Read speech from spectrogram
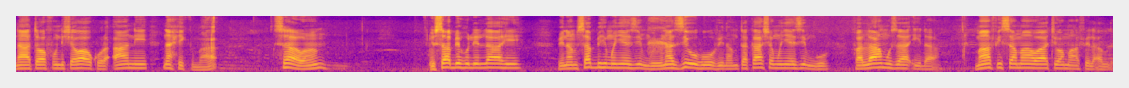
na atawafundisha wao Qurani na hikma. Sawa. yusabihu lillahi, vinamsabihi Mwenyezi Mungu. yunaziuhu, vinamtakasha Mwenyezi Mungu. falamu zaida ma fi samawati wa ma fil ardi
